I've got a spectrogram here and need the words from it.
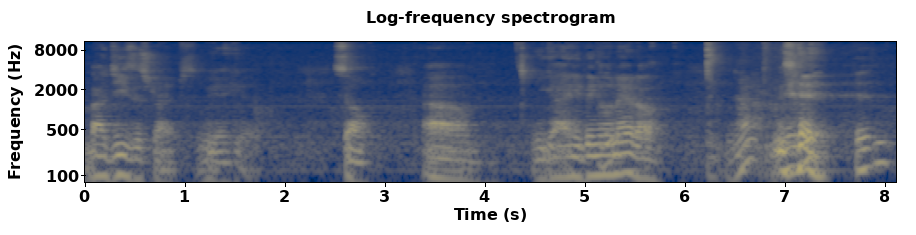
by Jesus' stripes we are healed. So, um, you got anything on that or? No.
